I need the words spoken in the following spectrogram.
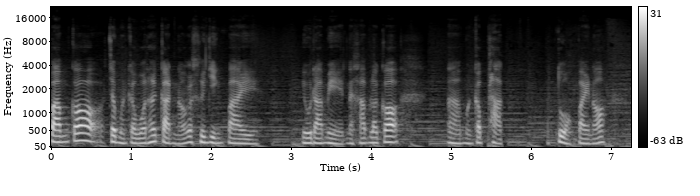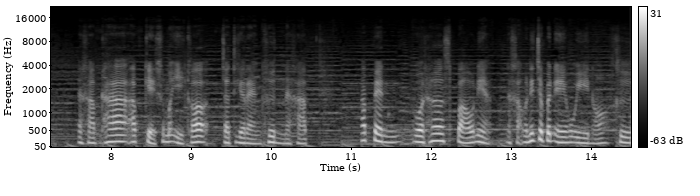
ปั๊มก็จะเหมือนกับ Water Gun เนาะ ก็คือยิงไปดิวดาเมจนะครับ แล้วก็เหมือนกับผลักตัวออกไปเนาะนะครับ ถ้าอัปเกรดขึ้นมาอีกก็จะตีแรงขึ้นนะครับ ถ้าเป็น Water Spout เนี่ยนะครับ อันนี้จะเป็น AOE เนาะ คือ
